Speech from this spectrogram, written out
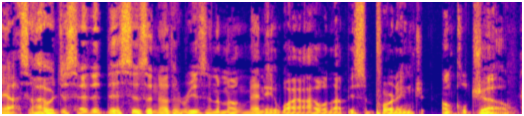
Yeah, so I would just say that this is another reason among many why I will not be supporting J- Uncle Joe.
